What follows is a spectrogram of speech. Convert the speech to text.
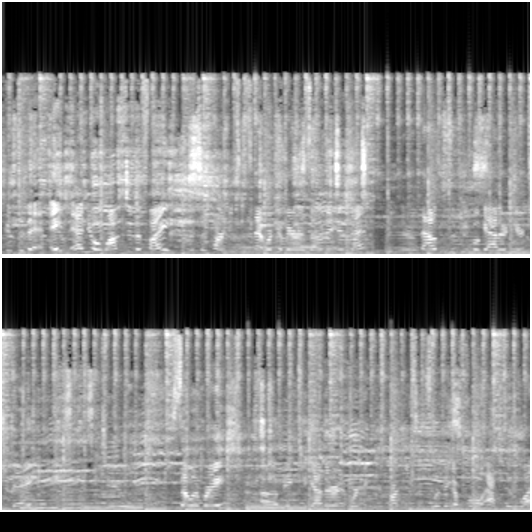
Welcome to the 8th annual Walk to the Fight. It's a Parkinson's Network of Arizona event. There are thousands of people gathered here today to celebrate uh, being together and working through Parkinson's, living a full active life.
